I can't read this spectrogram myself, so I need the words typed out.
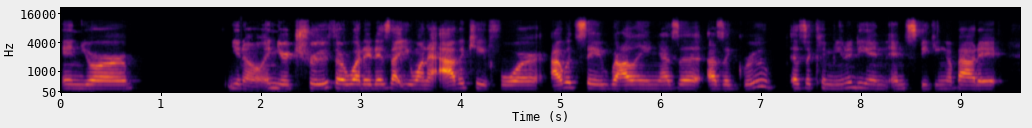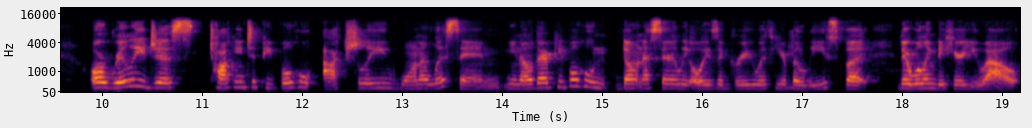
in your you know in your truth or what it is that you want to advocate for i would say rallying as a as a group as a community and, and speaking about it or really just talking to people who actually want to listen. You know there are people who don't necessarily always agree with your beliefs but they're willing to hear you out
